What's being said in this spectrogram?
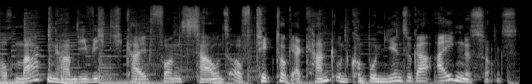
Auch Marken haben die Wichtigkeit von Sounds auf TikTok erkannt und komponieren sogar eigene Songs.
